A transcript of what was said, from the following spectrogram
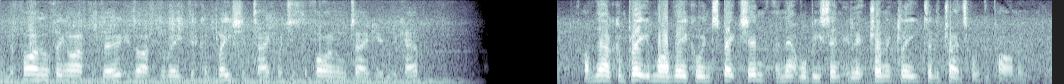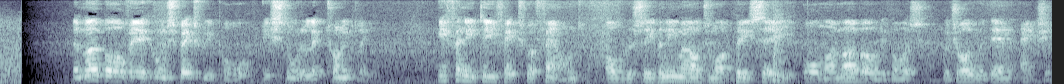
And the final thing I have to do is I have to read the completion tag, which is the final tag in the cab. I've now completed my vehicle inspection and that will be sent electronically to the transport department. The mobile vehicle inspection report is stored electronically. If any defects were found, I would receive an email to my PC or my mobile device, which I would then action.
